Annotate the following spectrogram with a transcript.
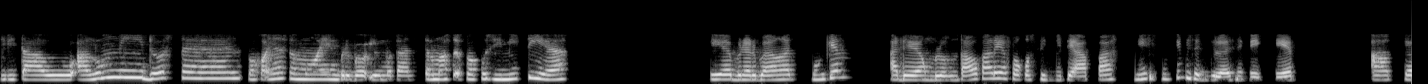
jadi tahu alumni, dosen, pokoknya semua yang berbau ilmu tanah, termasuk fokus di MITI ya. Iya benar banget. Mungkin ada yang belum tahu kali ya Fokusimiti apa. Nih mungkin bisa dijelasin dikit. Oke,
